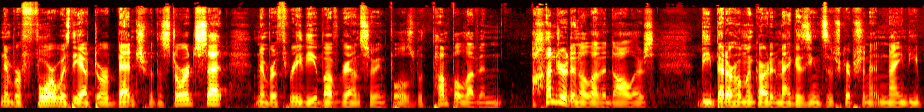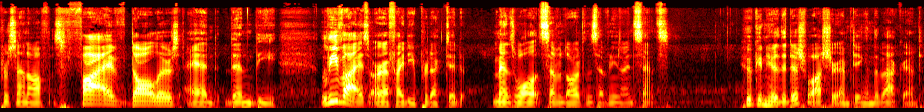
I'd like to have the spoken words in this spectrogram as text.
Number four was the outdoor bench with a storage set. Number three, the above ground swimming pools with pump 11, $111. The Better Home and Garden magazine subscription at 90% off was $5. And then the Levi's RFID protected men's wallet, $7.79. Who can hear the dishwasher emptying in the background?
